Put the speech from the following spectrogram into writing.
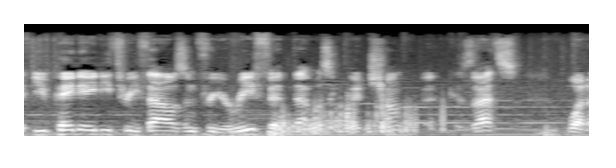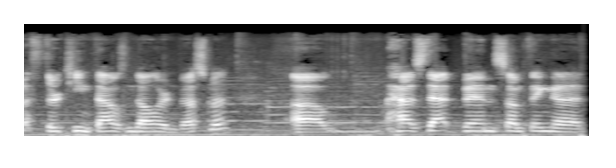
If you paid 83000 for your refit, that was a good chunk of it because that's, what, a $13,000 investment? Uh, has that been something that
